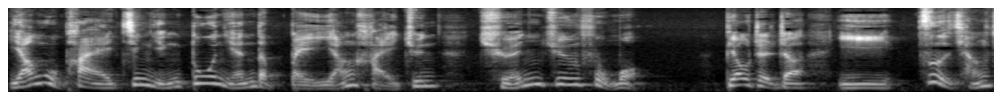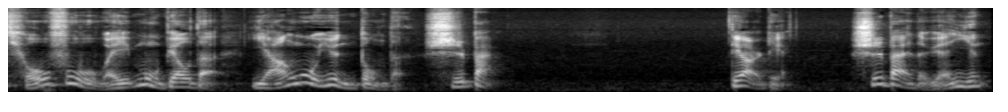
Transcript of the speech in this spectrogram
洋务派经营多年的北洋海军全军覆没，标志着以自强求富为目标的洋务运动的失败。第二点，失败的原因。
